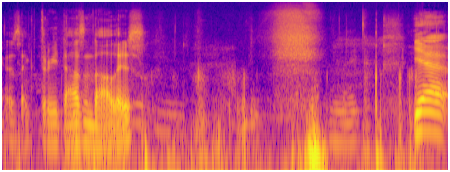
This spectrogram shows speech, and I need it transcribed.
it was like three thousand dollars. Yeah,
